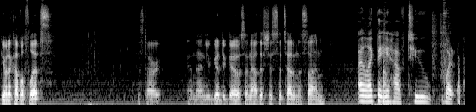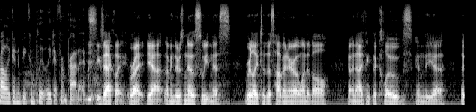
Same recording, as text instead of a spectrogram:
Give it a couple flips to start, and then you're good to go. So now this just sits out in the sun. I like that you have two what are probably going to be completely different products. Exactly. Right. Yeah. I mean, there's no sweetness really to this habanero one at all, and I think the cloves in the uh, the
